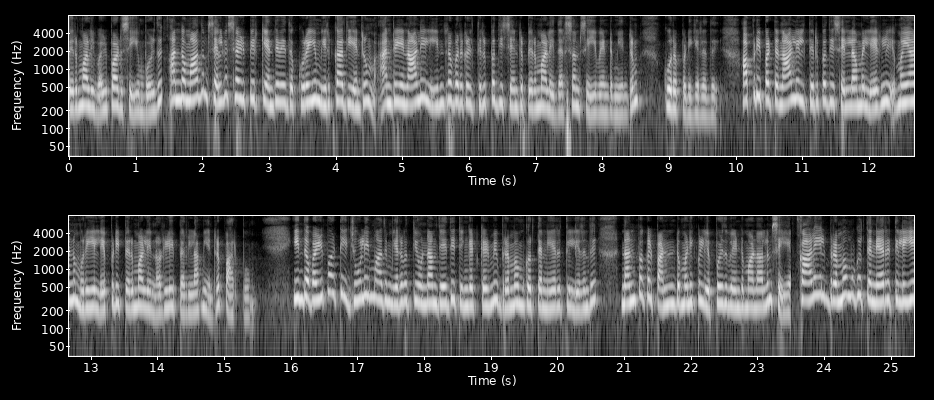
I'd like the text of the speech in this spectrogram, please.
பெருமாளை வழிபாடு செய்யும் பொழுது அந்த மாதம் செல்வ செழிப்பிற்கு எந்தவித குறையும் இருக்காது என்றும் அன்றைய நாளில் இன்றவர்கள் திருப்பதி சென்று பெருமாளை தரிசனம் செய்ய வேண்டும் என்றும் கூறப்படுகிறது. அப்படிப்பட்ட நாளில் திருப்பதி செல்லாமல் எளிமையான முறையில் எப்படி பெருமாளின் அருளை பெறலாம் என்று பார்ப்போம். இந்த வழிபாட்டை ஜூலை மாதம் இருபத்தி ஒன்றாம் தேதி திங்கட்கிழமை பிரம்ம முகூர்த்த நேரத்தில் இருந்து நண்பகல் பன்னெண்டு மணிக்குள் எப்பொழுது வேண்டுமானாலும் செய்ய காலையில் பிரம்ம முகூர்த்த நேரத்திலேயே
